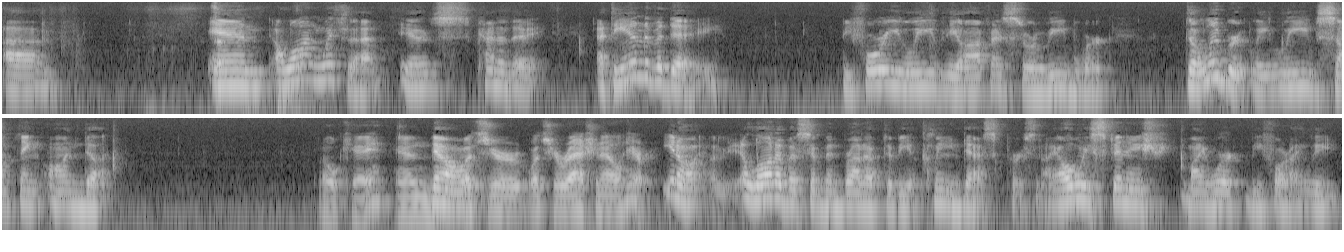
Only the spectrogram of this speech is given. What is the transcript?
Um, So- and along with that is kind of the, at the end of a day, before you leave the office or leave work, deliberately leave something undone. Okay. And No. what's your what's your rationale here? You know, a lot of us have been brought up to be a clean desk person. I always finish my work before I leave.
